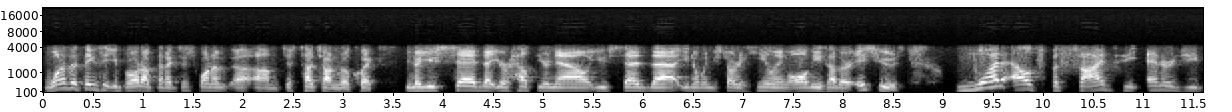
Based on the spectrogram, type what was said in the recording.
one of the things that you brought up that I just want to uh, um, just touch on real quick. You know, you said that you're healthier now. You said that you know when you started healing all these other issues. What else besides the energy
